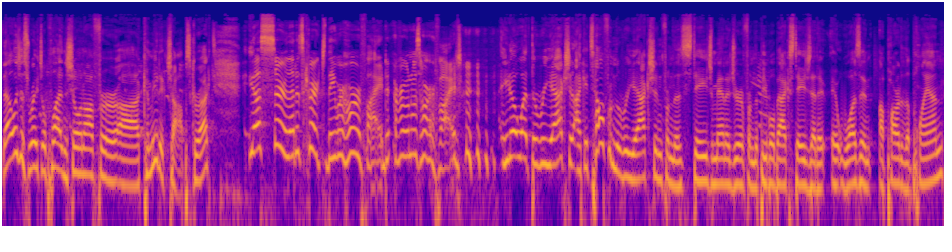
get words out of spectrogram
that was just Rachel Platten showing off her uh, comedic chops. Correct? Yes, sir, that is correct. They were horrified. Everyone was horrified. You know what? The reaction I could tell from the reaction from the stage manager and from the people backstage that it, it wasn't a part of the plan.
